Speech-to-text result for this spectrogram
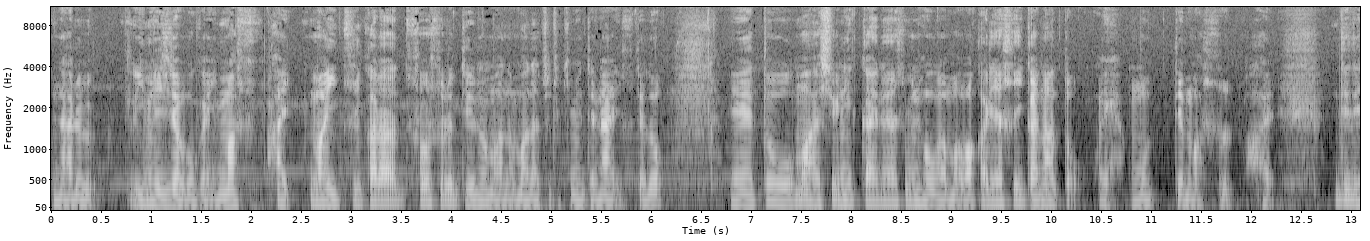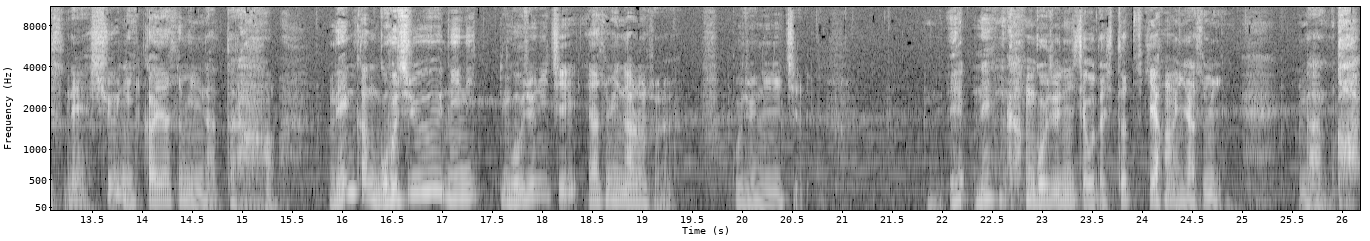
なるイメージでは僕はいます。はい。まあ、いつからそうするっていうのはまだまだちょっと決めてないですけど、えっ、ー、と、まあ、週に1回の休みの方がまあ分かりやすいかなと、思ってます。はい。でですね、週に1回休みになったら年間52日、50日休みになるんですよね。52日。え、年間50日ってことは一月半休みなんか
